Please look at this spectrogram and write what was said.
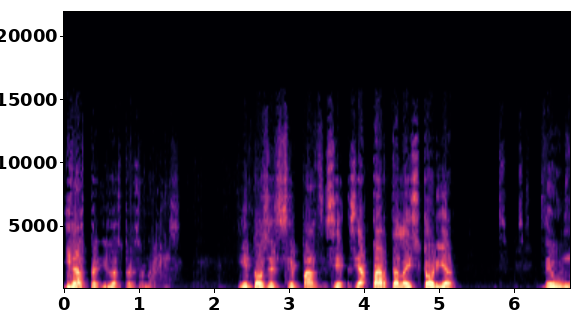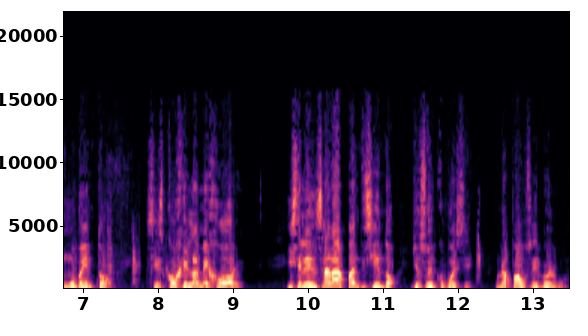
y las, y los personajes. Y entonces se, se, se aparta la historia de un momento, se escoge la mejor y se le ensarapan diciendo, yo soy como ese. Una pausa y vuelvo.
